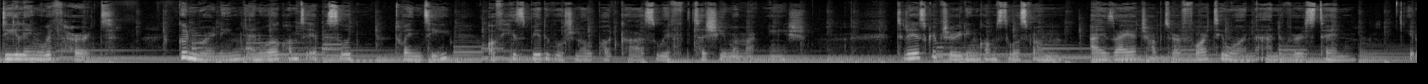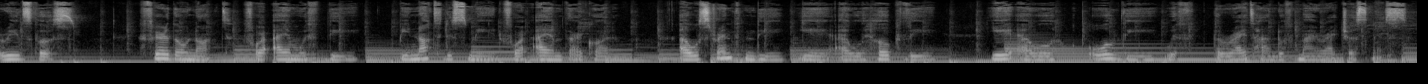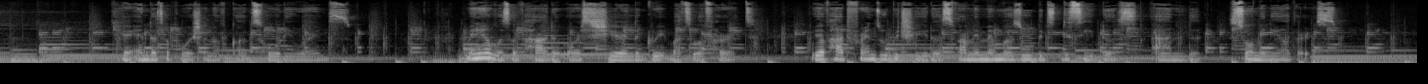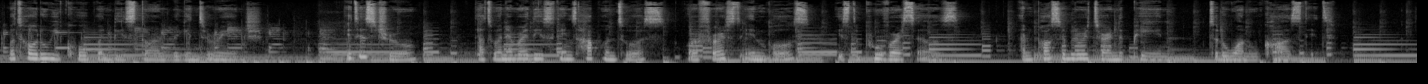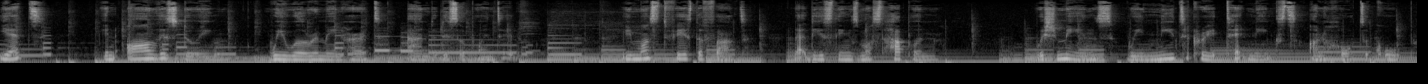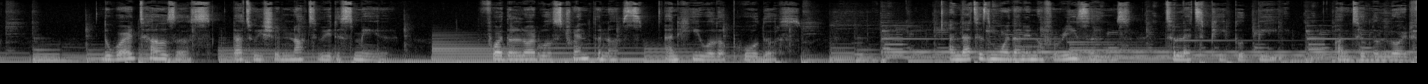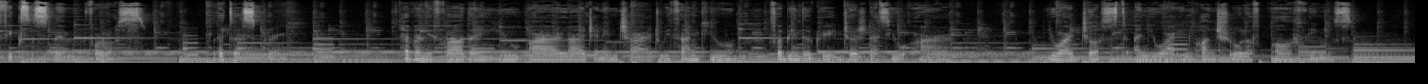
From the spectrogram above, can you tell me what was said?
Dealing with Hurt. Good morning and welcome to episode 20 of His Devotional Podcast with Tashima McNeish. Today's scripture reading comes to us from Isaiah chapter 41 and verse 10. It reads thus Fear thou not, for I am with thee. Be not dismayed, for I am thy God. I will strengthen thee, yea, I will help thee. Yea, I will hold thee with the right hand of my righteousness. Here endeth a portion of God's holy words. Many of us have had our share in the great battle of hurt. We have had friends who betrayed us, family members who deceived us, and so many others. But how do we cope when these storms begin to rage? It is true that whenever these things happen to us, our first impulse is to prove ourselves and possibly return the pain to the one who caused it. Yet, in all this doing, we will remain hurt and disappointed. We must face the fact that these things must happen, which means we need to create techniques on how to cope. The word tells us that we should not be dismayed, for the Lord will strengthen us and he will uphold us. And that is more than enough reasons to let people be until the Lord fixes them for us. Let us pray. Heavenly Father, you are large and in charge. We thank you for being the great judge that you are. You are just and you are in control of all things.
